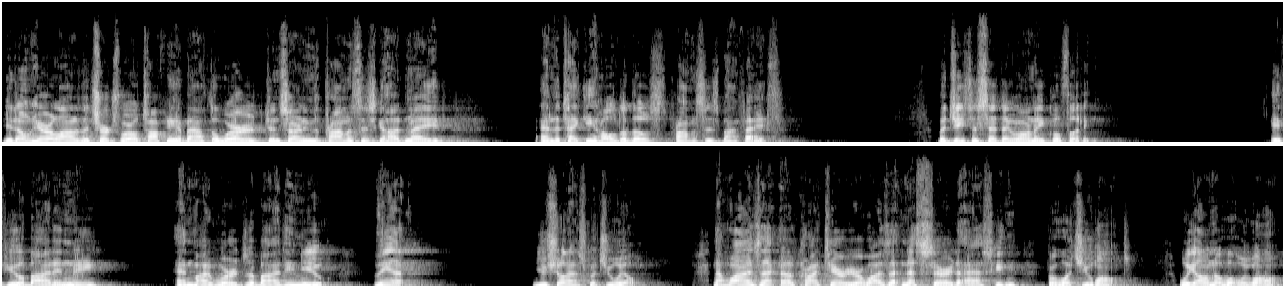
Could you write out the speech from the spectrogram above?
You don't hear a lot of the church world talking about the word concerning the promises God made and the taking hold of those promises by faith. But Jesus said they were on equal footing. If you abide in me and my words abide in you, then you shall ask what you will. Now, why is that a criteria or why is that necessary to asking for what you want? We all know what we want.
